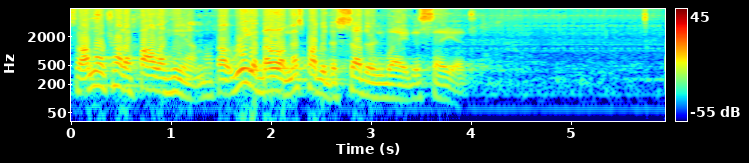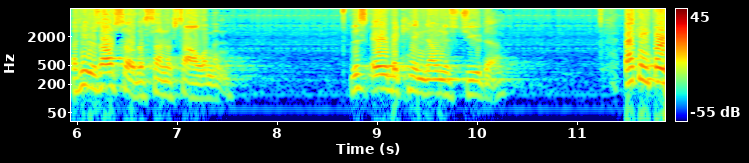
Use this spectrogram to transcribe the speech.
So I'm going to try to follow him. I thought Rehoboam, that's probably the southern way to say it. But he was also the son of Solomon. This area became known as Judah. Back in 1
